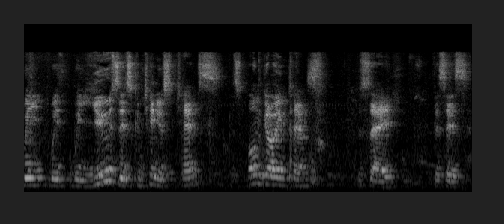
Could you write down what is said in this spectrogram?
we, we, we use this continuous tense, this ongoing tense, to say this is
